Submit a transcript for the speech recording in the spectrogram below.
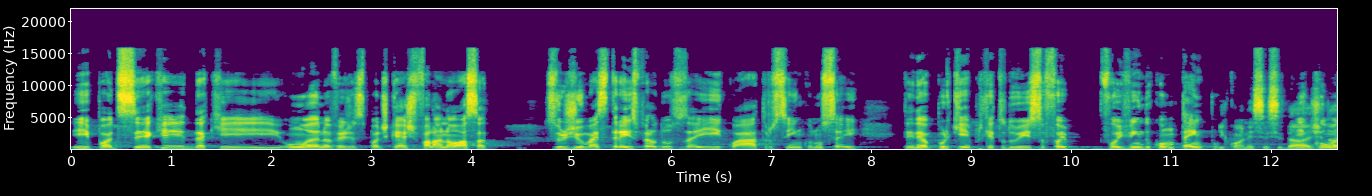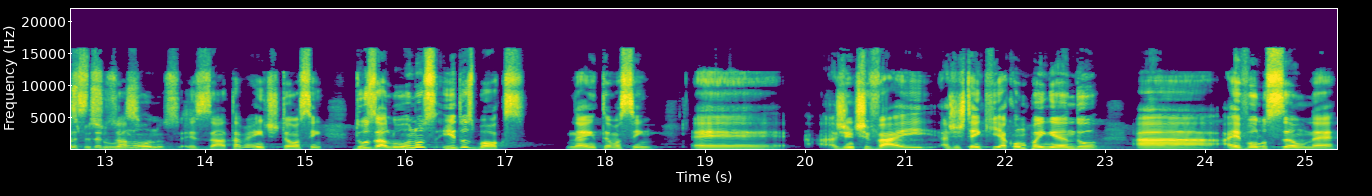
E pode ser que daqui um ano eu veja esse podcast e falar: nossa, surgiu mais três produtos aí, quatro, cinco, não sei. Entendeu? Por quê? Porque tudo isso foi, foi vindo com o tempo. E com a necessidade, e com das a necessidade pessoas. dos alunos. Exatamente. Então, assim, dos alunos e dos box. Né? Então, assim, é, a gente vai. A gente tem que ir acompanhando a, a evolução, né?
